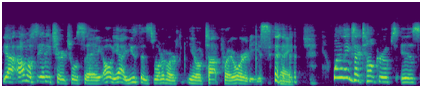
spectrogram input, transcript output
yeah almost any church will say oh yeah youth is one of our you know top priorities right one of the things i tell groups is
